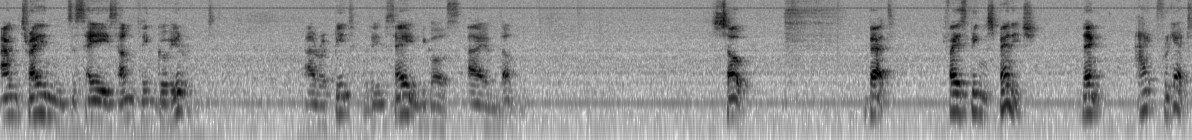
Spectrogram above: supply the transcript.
I'm trying to say something coherent. I repeat I'm saying because I am dumb. So, but if I speak in Spanish, then I forget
